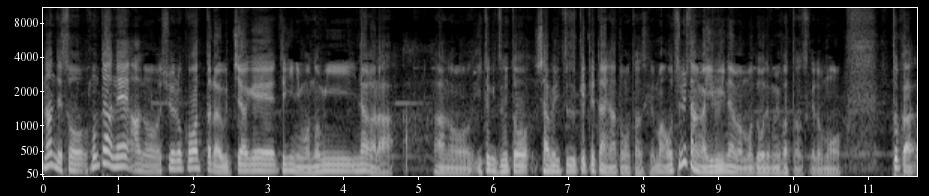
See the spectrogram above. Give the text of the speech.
なんでそう、本当はね、あの、収録終わったら打ち上げ的にも飲みながら、あの、一時ずっと喋り続けてたいなと思ったんですけど、まあ、おつみさんがいるいないはもうどうでもよかったんですけども、とか、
